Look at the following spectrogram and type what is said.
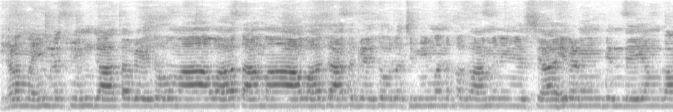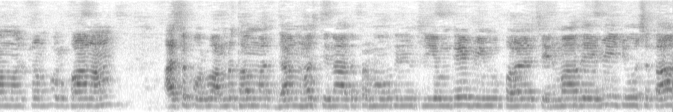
हिरण्मयीं लक्ष्मीं जातवेदो मावहतामावह जातवेदो लक्ष्मीमनपगामिनीं यस्या हिरण्यं बिन्देयं गामस्वं पुरुषाणाम् अस पूर्वामृतम मध्यम हस्तिनाथ प्रमोदिनी श्रियं देवीं उपहसिर्मा देवी जूसतां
